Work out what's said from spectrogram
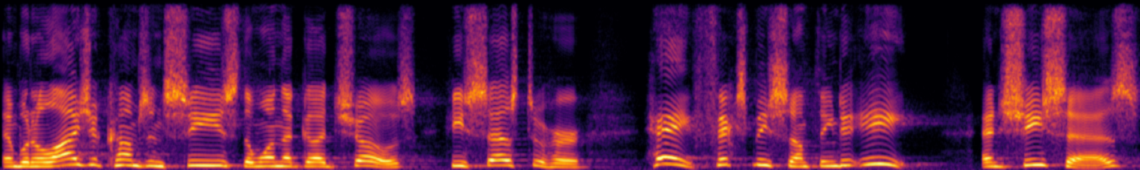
And when Elijah comes and sees the one that God chose, he says to her, Hey, fix me something to eat. And she says,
